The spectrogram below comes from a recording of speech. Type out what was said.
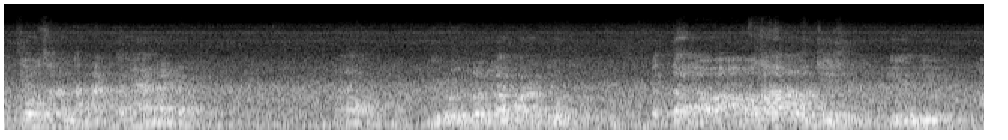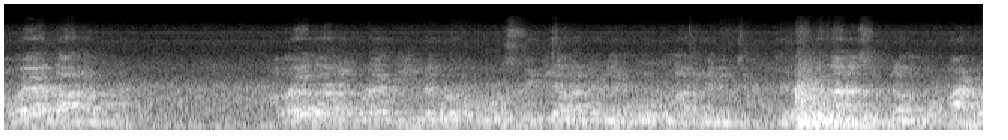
అత్యవసరంగా రక్తమే అని మనం ఈ రోజులలో మనకు పెద్ద అవగాహన వచ్చేసింది. ఏంది? అవయదానం. అవయదానం కూడా దీంట్లో కూడా ఒక కోర్స్ పెట్టాలని నేను కోరుతున్నాను గురించి ఈ రక్తదాన శిబిరంతో పాటు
